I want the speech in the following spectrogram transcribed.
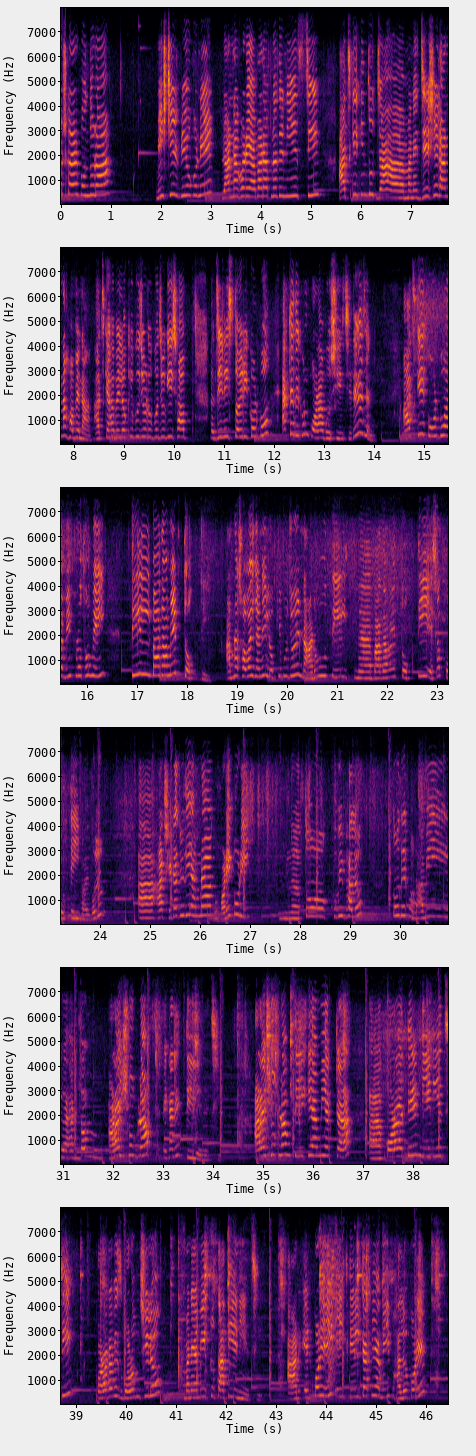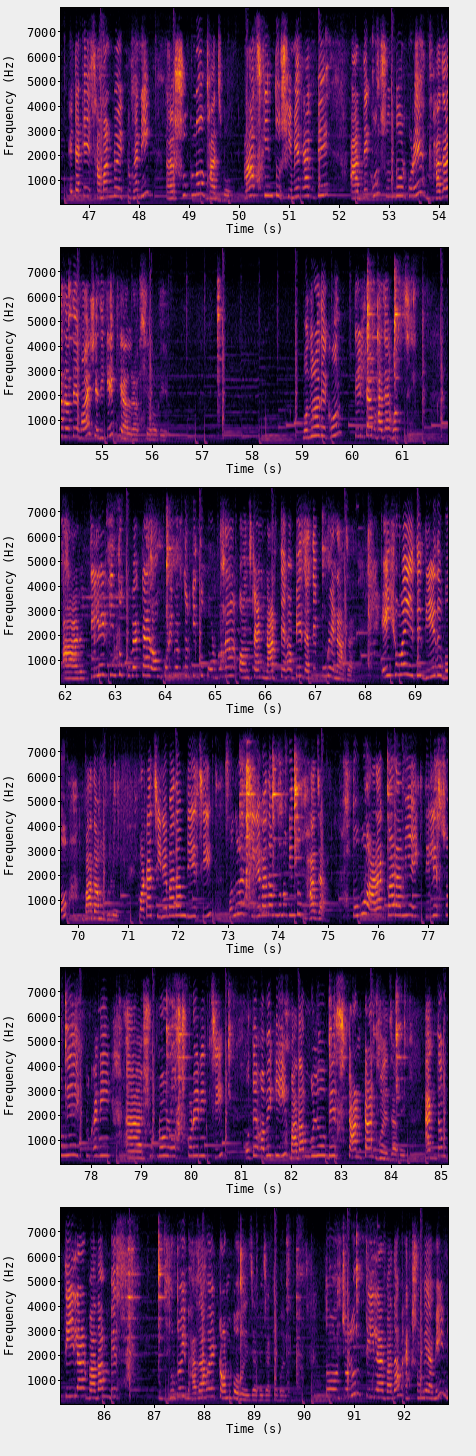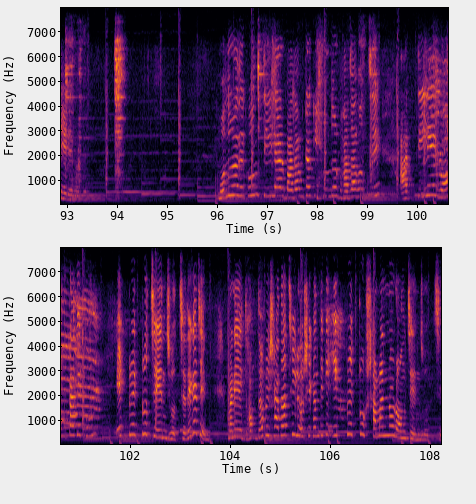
নমস্কার বন্ধুরা। মিষ্টির গৃহকোণে রান্নাঘরে আবার আপনাদের নিয়ে এসেছি। আজকে কিন্তু যা মানে যে সে রান্না হবে না, আজকে হবে লক্ষ্মী পুজোর উপযোগী সব জিনিস তৈরি করব। একটা দেখুন কড়া বসিয়েছি, দেখেছেন? আজকে করব আমি প্রথমেই তিল বাদামের তক্তি। আমরা সবাই জানি লক্ষ্মী পুজোয় নাড়ু, তিল বাদামের তক্তি এসব করতেই হয়, বলুন। আর সেটা যদি আমরা ঘরে করি তো খুবই ভালো। তো দেখুন, আমি একদম আড়াইশো গ্রাম এখানে তিল এনেছি। আড়াইশো গ্রাম তিলকে আমি একটা কড়াইতে নিয়ে নিয়েছি। কড়াটা বেশ গরম ছিল মানে আমি একটু তাতিয়ে নিয়েছি। আর এরপরে এই তেলটাকে আমি ভালো করে এটাকে সামান্য একটুখানি শুকনো ভাজবো। আঁচ কিন্তু সিমে থাকবে। আর দেখুন, সুন্দর করে ভাজা যাতে হয়, সেদিকে খেয়াল রাখতে হবে। বন্ধুরা দেখুন, তিলটা ভাজা হচ্ছে। আর তিলের কিন্তু খুব একটা রং পরিবর্তন কিন্তু করব না কনস্ট্যান্ট নাড়তে হবে যাতে পুড়ে না যায়। এই সময় এতে দিয়ে দেবো বাদামগুলো। কটা চিনে বাদাম দিয়েছি। বন্ধুরা, চিনে বাদামগুলো কিন্তু ভাজা। তবু আর একবার আমি এই তিলের সঙ্গে একটুখানি শুকনো রোস্ট করে নিচ্ছি। ওতে হবে কি, বাদামগুলো বেশ টান টান হয়ে যাবে। একদম তিল আর বাদাম বেশ দুটোই ভাজা হয়ে টনকো হয়ে যাবে যাকে বলে। তো চলুন, তিল আর বাদাম একসঙ্গে আমি নেড়ে নেব। বন্ধুরা, দেখুন, তিল আর বাদামটা কি সুন্দর ভাজা হচ্ছে। আর তিলের রংটা দেখুন, একটু একটু চেঞ্জ হচ্ছে, দেখেছেন? মানে ধপধপে সাদা ছিল, সেখান থেকে একটু একটু সামান্য রং চেঞ্জ হচ্ছে।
